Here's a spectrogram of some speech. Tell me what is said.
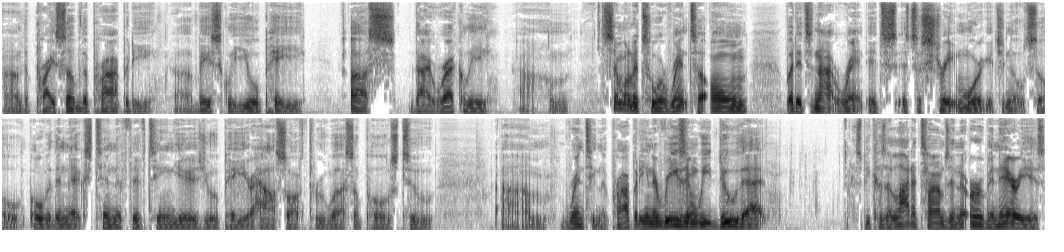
uh, the price of the property, uh, basically you'll pay us directly. Um, similar to a rent to own, but it's not rent. It's it's a straight mortgage, you know. So over the next ten to fifteen years, you will pay your house off through us, opposed to um, renting the property. And the reason we do that is because a lot of times in the urban areas,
